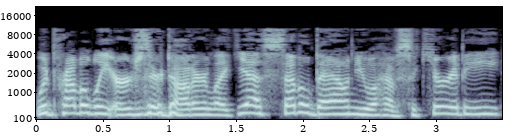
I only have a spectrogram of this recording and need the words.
would probably urge their daughter, like, yes, settle down, you will have security.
